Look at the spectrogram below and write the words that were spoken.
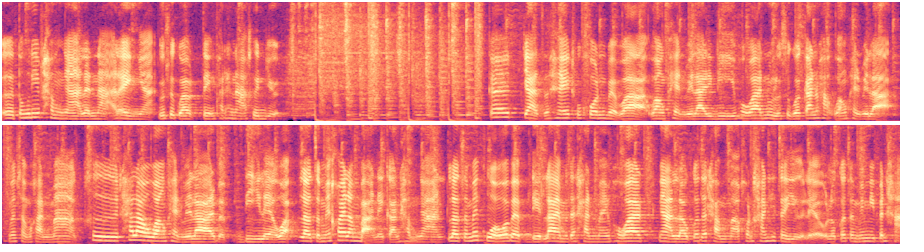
เออต้องรีบทำงานแล้วนะอะไรอย่างเงี้ยรู้สึกว่าตัวเองพัฒนาขึ้นเยอะ ก็อยากจะให้ทุกคนแบบว่าวางแผนเวลาดีๆ เพราะว่าหนูรู้สึกว่าการวางแผนเวลา มันสำคัญมาก คือถ้าเราวางแผนเวลาแบบดีแล้วอะเราจะไม่ค่อยลำบากในการทำงาน เราจะไม่กลัวว่าแบบเดทไลน์มันจะทันไหม เพราะว่างานเราก็จะทำมาค่อนข้างที่จะเยอะแล้ว แล้วก็จะไม่มีปัญหา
